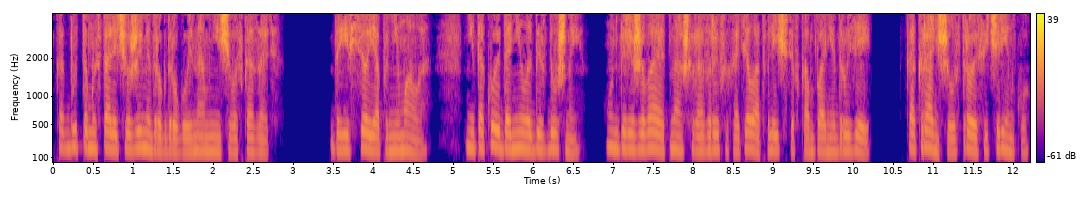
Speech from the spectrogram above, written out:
как будто мы стали чужими друг другу, и нам нечего сказать. Да и все я понимала. Не такой Данила бездушный, он переживает наш разрыв и хотел отвлечься в компании друзей, как раньше, устроив вечеринку.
